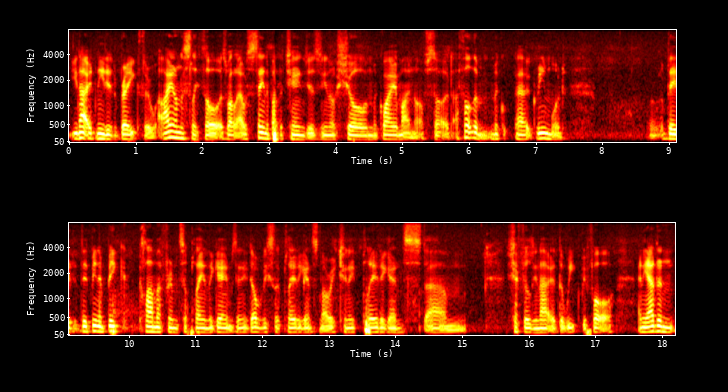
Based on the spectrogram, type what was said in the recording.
United needed a breakthrough. I honestly thought as well. I was saying about the changes. You know, Shaw and Maguire might not have started. I thought that uh, Greenwood they there'd been a big clamour for him to play in the games, and he'd obviously played against Norwich and he'd played against um, Sheffield United the week before, and he hadn't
